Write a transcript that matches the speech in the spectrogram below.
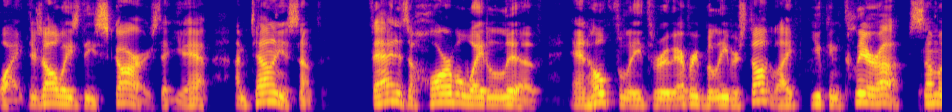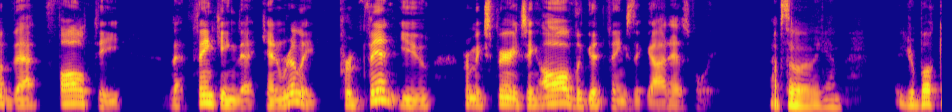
white. There's always these scars that you have. I'm telling you something. That is a horrible way to live. And hopefully, through every believer's thought life, you can clear up some of that faulty, that thinking that can really prevent you from experiencing all the good things that God has for you. Absolutely. And your book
